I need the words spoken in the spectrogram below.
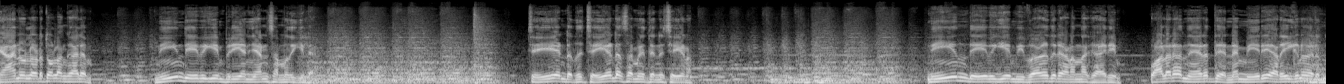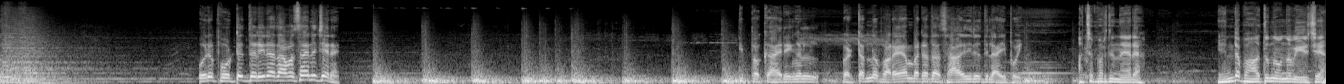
ഞാനുള്ളിടത്തോളം കാലം നീയും ദേവികയും പിരിയാൻ ഞാൻ സമ്മതിക്കില്ല. ചെയ്യേണ്ടത് ചെയ്യേണ്ട സമയത്ത് തന്നെ ചെയ്യണം. നീയും ദേവികയും വിവാഹിതരാണെന്ന കാര്യം വളരെ നേരത്തെ തന്നെ മീരെ അറിയിക്കണമായിരുന്നു. ഒരു പൊട്ടിത്തെറിയിൽ അത് അവസാനിച്ചേനെ. ഇപ്പൊ കാര്യങ്ങൾ പെട്ടെന്ന് പറയാൻ പറ്റാത്ത സാഹചര്യത്തിലായി പോയി അച്ഛൻ പറഞ്ഞു നേരാ. എന്റെ ഭാഗത്തുനിന്ന് വന്ന വീഴ്ചയാ.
